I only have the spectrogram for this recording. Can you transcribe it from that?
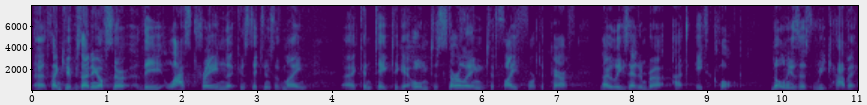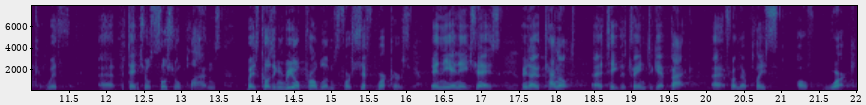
Uh, thank you, Presiding Officer. The last train that constituents of mine uh, can take to get home to Stirling, to Fife or to Perth now leaves Edinburgh at 8 o'clock. Not only does this wreak havoc with uh, potential social plans, but it's causing real problems for shift workers yep. in the NHS yep. who now cannot uh, take the train to get back uh, from their place of work.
